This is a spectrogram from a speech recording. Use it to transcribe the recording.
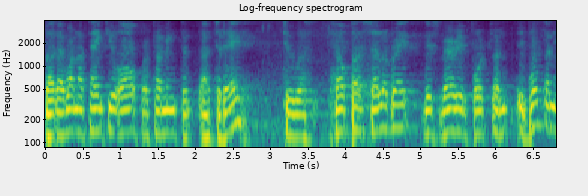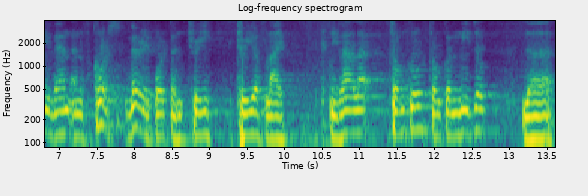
But I want to thank you all for coming to, uh, today to uh, help us celebrate this very important important event and of course very important tree tree of life. Nilala Tronco Tronco Mizo the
